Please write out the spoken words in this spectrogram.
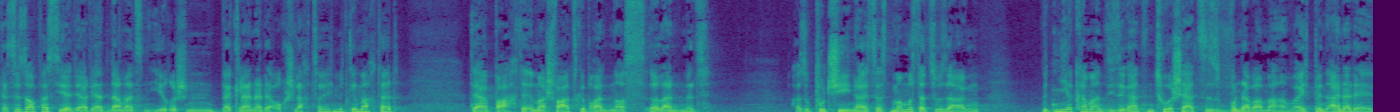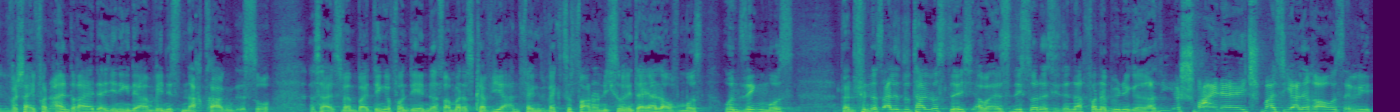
Das ist auch passiert. Ja, wir hatten damals einen irischen Backliner, der auch Schlagzeug mitgemacht hat. Der brachte immer Schwarzgebrannten aus Irland mit. Also Puccin heißt das. Man muss dazu sagen, mit mir kann man diese ganzen Tourscherze so wunderbar machen, weil ich bin einer der, wahrscheinlich von allen drei, derjenigen, der am wenigsten nachtragend ist, so. Das heißt, wenn bei Dinge von denen, dass einmal das Klavier anfängt wegzufahren und nicht so hinterherlaufen muss und singen muss, dann finden das alle total lustig, aber es ist nicht so, dass ich danach von der Bühne gehe und sage, ihr Schweine, ich schmeiß dich alle raus, irgendwie.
